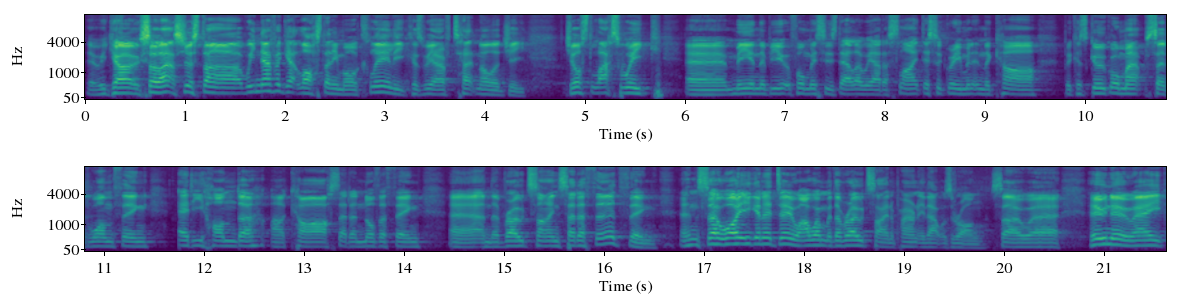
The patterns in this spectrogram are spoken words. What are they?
There we go. So that's just, uh, we never get lost anymore, clearly, because we have technology. Just last week, uh, me and the beautiful Mrs. Della, we had a slight disagreement in the car because Google Maps said one thing, Eddie Honda, our car, said another thing, uh, and the road sign said a third thing. And so, what are you going to do? I went with the road sign. Apparently, that was wrong. So, uh, who knew, eh?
